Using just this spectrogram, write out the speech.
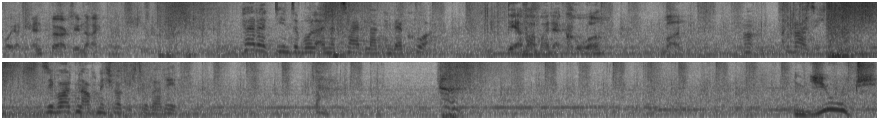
Woher kennt Bert ihn eigentlich? Paddock diente wohl eine Zeit lang in der Chor. Der war bei der Chor? Wann? Hm, weiß ich nicht. Sie wollten auch nicht wirklich drüber reden. Gut.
